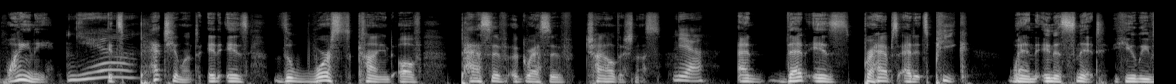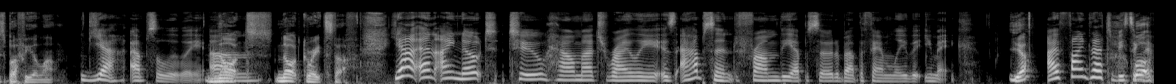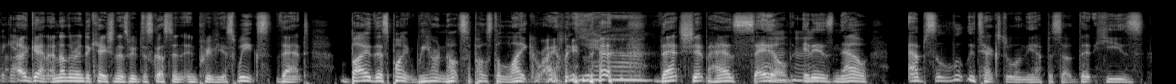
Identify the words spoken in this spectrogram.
whiny. Yeah. It's petulant. It is the worst kind of passive aggressive childishness. yeah. And that is perhaps at its peak when in a snit he leaves Buffy alone. Yeah, absolutely. Not Um, not great stuff. yeah, and I note too how much Riley is absent from the episode about the family that you make. Yeah. I find that to be Well, significant. again, another indication, as we've discussed in, in previous weeks, that by this point we are not supposed to like Riley. Yeah. Mm-hmm. that, that ship has sailed. It is now absolutely textual in the episode that he's,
